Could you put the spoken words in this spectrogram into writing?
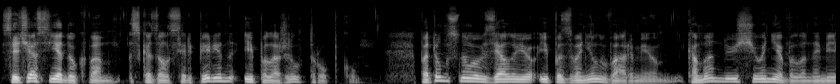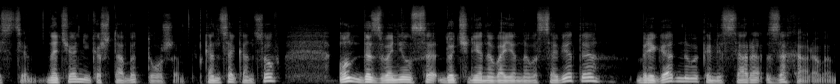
«Сейчас еду к вам», — сказал Серпилин и положил трубку. Потом снова взял ее и позвонил в армию. Командующего не было на месте, начальника штаба тоже. В конце концов, он дозвонился до члена военного совета, бригадного комиссара Захарова.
